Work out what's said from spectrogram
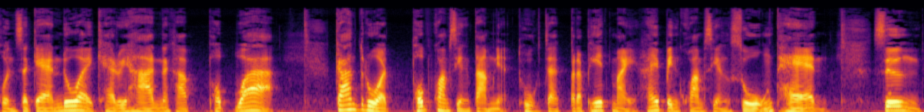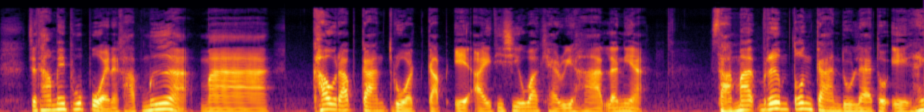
ผลสแกนด้วย Carry Heart นะครับพบว่าการตรวจพบความเสี่ยงต่ำเนี่ยถูกจัดประเภทใหม่ให้เป็นความเสี่ยงสูงแทน ซึ่งจะทำให้ผู้ป่วยนะครับเมื่อมา เข้ารับการตรวจกับ AI ที่ชื่อว่า Carry Heart แล้วเนี่ยสามารถเริ่มต้นการดูแลตัวเองให้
